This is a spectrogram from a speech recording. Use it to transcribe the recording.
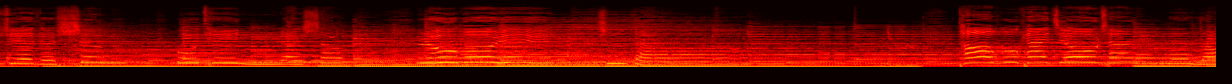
觉得生命不停燃烧。如果雨知道，逃不开纠缠的牢。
